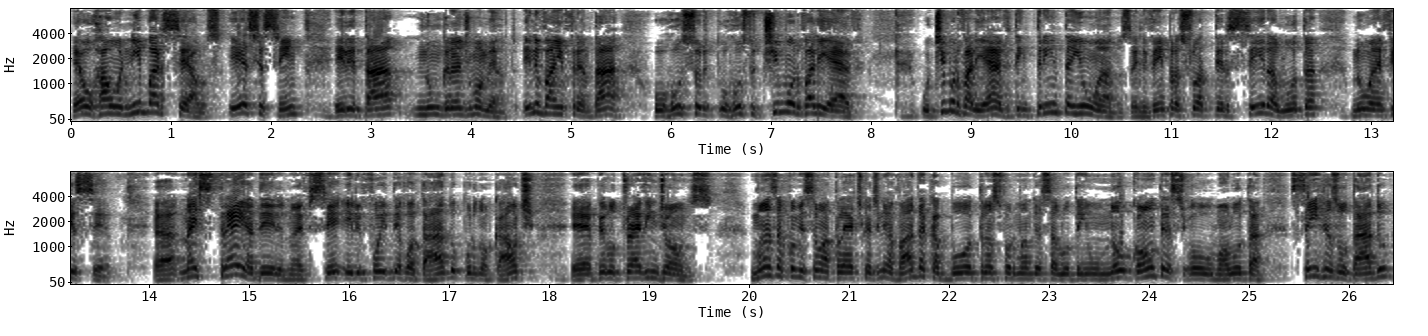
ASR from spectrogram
é o Raoni Barcelos. Esse sim, ele está num grande momento. Ele vai enfrentar o russo, o russo Timur Valiev. O Timur Valiev tem 31 anos, ele vem para sua terceira luta no UFC. Uh, na estreia dele no UFC, ele foi derrotado por nocaute uh, pelo Trevin Jones. Mas a Comissão Atlética de Nevada acabou transformando essa luta em um no contest, ou uma luta sem resultado,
